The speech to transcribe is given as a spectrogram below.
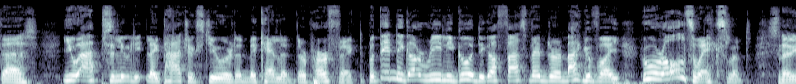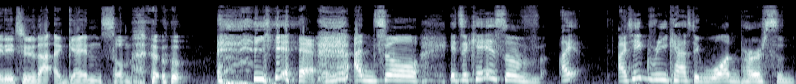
That you absolutely, like Patrick Stewart and McKellen, they're perfect. But then they got really good. They got Fassbender and McAvoy, who are also excellent. So now you need to do that again somehow. yeah, and so it's a case of I I think recasting one person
